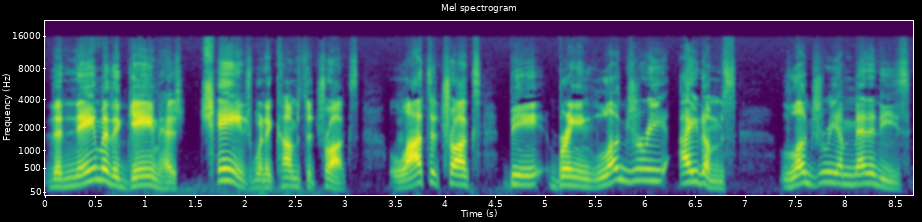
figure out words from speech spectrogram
the name of the game has changed when it comes to trucks. Lots of trucks being bringing luxury items, luxury amenities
